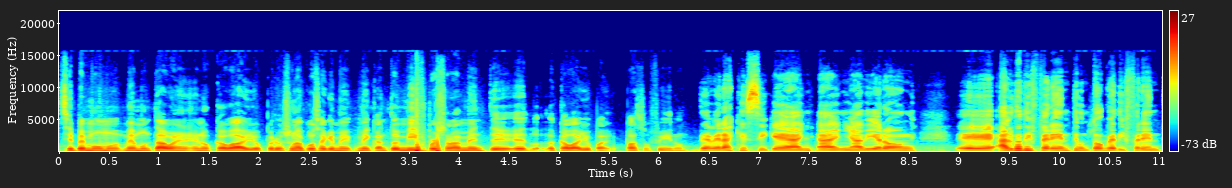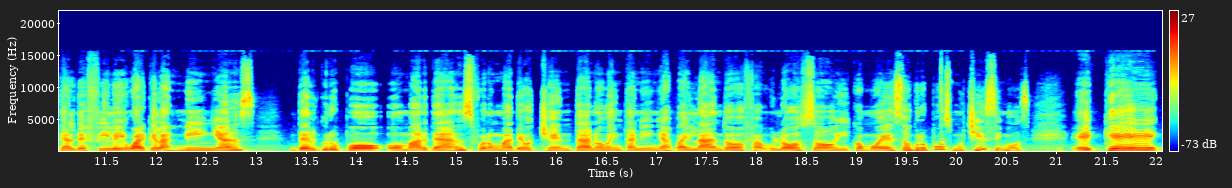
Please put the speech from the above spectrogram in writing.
siempre me, montaba en, los caballos, pero es una cosa que me, encantó en mí personalmente, el, caballo paso fino. De veras que sí, que añadieron eh, algo diferente, un toque diferente al desfile, igual que las niñas del grupo Omar Dance. Fueron más de 80, 90 niñas bailando, fabuloso. Y como esos grupos, muchísimos. Eh, ¿qué,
